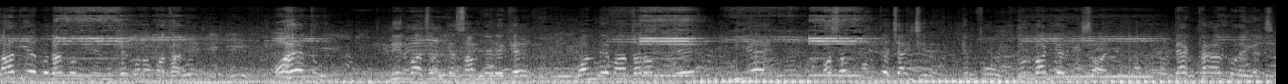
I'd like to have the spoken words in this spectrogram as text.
তা নিয়ে প্রধানমন্ত্রীর মুখে কোনো কথা নেই। অহেতু নির্বাচনকে সামনে রেখে বন্দে মাতরমকে নিয়ে ফসল তুলতে চাইছিলেন, কিন্তু দুর্ভাগ্যের বিষয় ব্যাকফায়ার করে গেছে।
